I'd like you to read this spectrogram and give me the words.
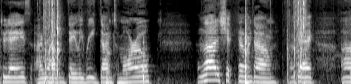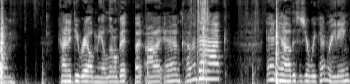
two days. I will have a daily read done tomorrow. A lot of shit going down, okay? Um, kind of derailed me a little bit, but I am coming back. Anyhow, this is your weekend reading.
